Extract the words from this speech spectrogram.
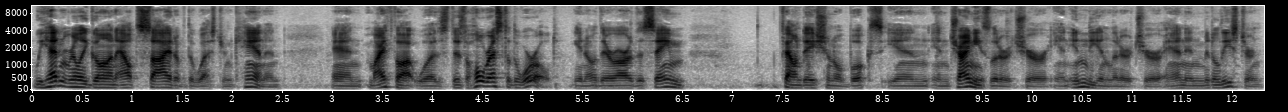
we hadn't really gone outside of the Western canon. And my thought was there's a whole rest of the world. You know, there are the same foundational books in, in Chinese literature, in Indian literature, and in Middle Eastern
